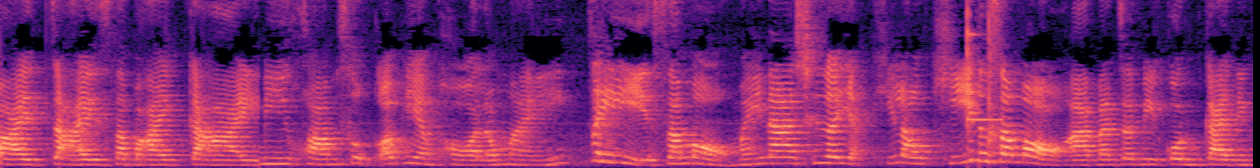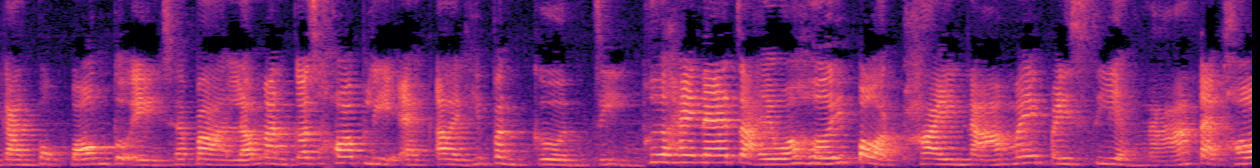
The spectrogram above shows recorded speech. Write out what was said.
บายใจสบายกาย มีความสุขก็เพียงพอแล้วไหม 4. สมองไม่น่าเชื่ออย่างที่เราคิดคือสมองอะมันจะมีกลไกในการปกป้องตัวเองใช่ปะแล้วมันก็ชอบรีแอคอะไรที่มันเกินจริง เพื่อให้แน่ใจว่าเฮ้ยปลอดภัยนะไม่ไปเสี่ยงนะ แต่ข้อ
